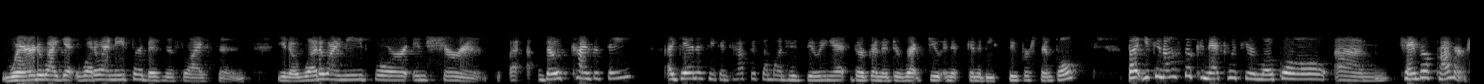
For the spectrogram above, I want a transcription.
Where do I get, what do I need for a business license? You know, what do I need for insurance? Uh, those kinds of things. Again, if you can talk to someone who's doing it, they're going to direct you and it's going to be super simple. But you can also connect with your local um, Chamber of Commerce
